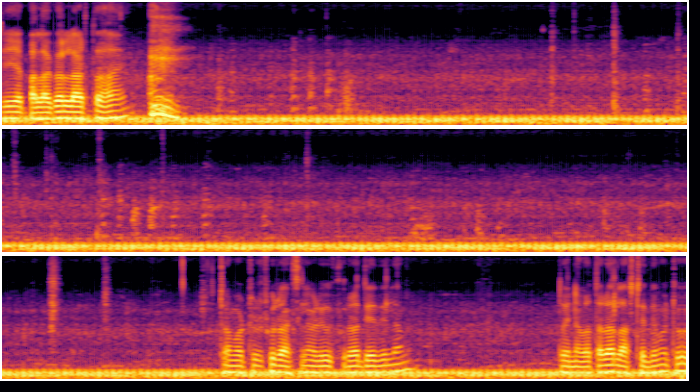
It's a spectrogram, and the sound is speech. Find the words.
দিয়ে পালা করে লাড়তে হয়। টমেটো একটু রাখছিলাম, একটু পুরো দিয়ে দিলাম। ধনিয়া পাতাটা লাস্টে দিব একটু।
